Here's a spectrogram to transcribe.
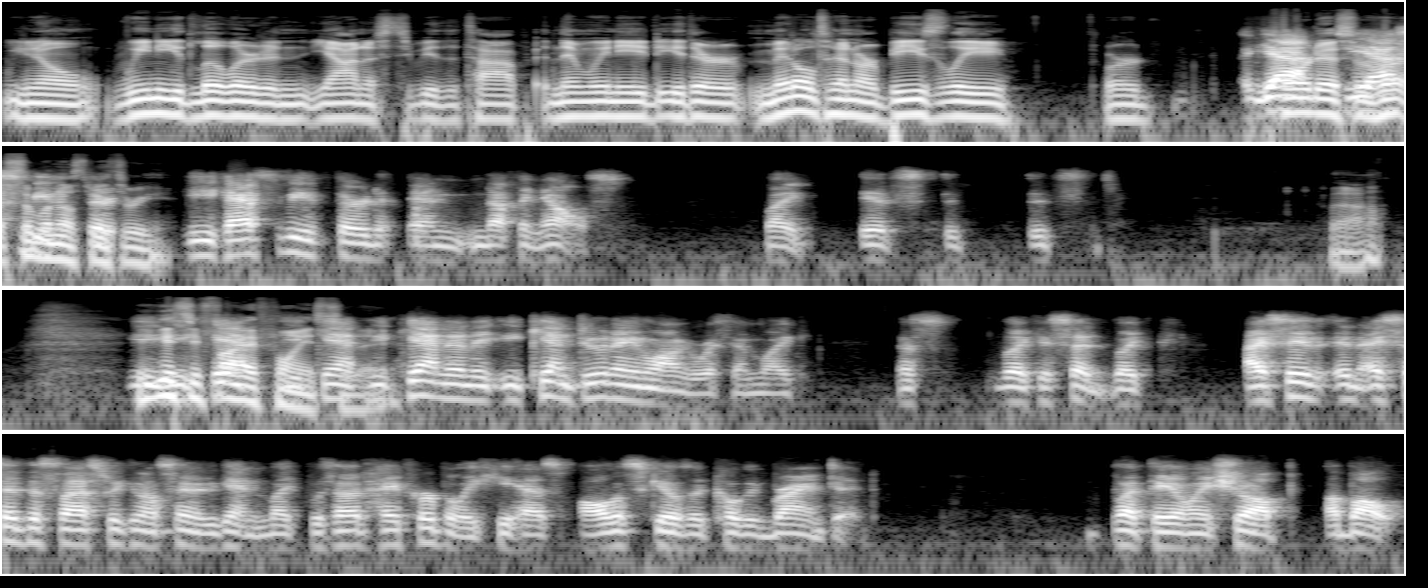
you know we need Lillard and Giannis to be the top, and then we need either Middleton or Beasley or yeah, Portis or someone else be three. He has to be the third and nothing else. Like it's it, it's. Wow. He gets you, you five points. You can't. You can't. Any, you can't do it any longer with him. Like that's like I said. Like I say, and I said this last week, and I'll say it again. Like without hyperbole, he has all the skills that Kobe Bryant did, but they only show up about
